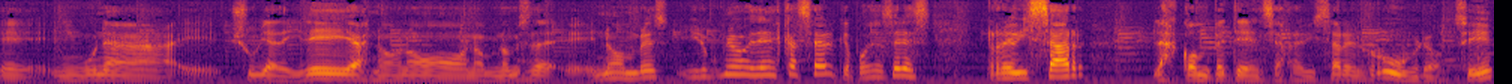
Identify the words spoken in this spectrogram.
eh, ninguna eh, lluvia de ideas, no, no, no, no me sé, eh, nombres, y lo primero que tienes que hacer, que puedes hacer es revisar las competencias, revisar el rubro, ¿sí?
